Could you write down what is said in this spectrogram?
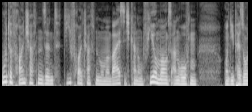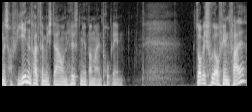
gute Freundschaften sind die Freundschaften, wo man weiß, ich kann um 4 Uhr morgens anrufen und die Person ist auf jeden Fall für mich da und hilft mir bei meinen Problemen. So habe ich früher auf jeden Fall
